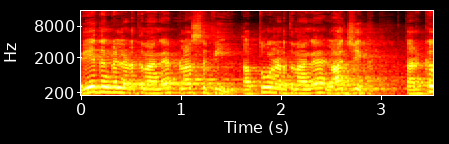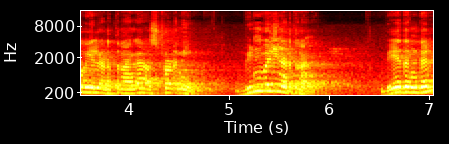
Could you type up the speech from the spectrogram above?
வேதங்கள் நடத்துனாங்க பிலாசபி தத்துவம் நடத்துனாங்க லாஜிக் தர்க்கவியல் நடத்துனாங்க அஸ்ட்ரானமி விண்வெளி நடத்துனாங்க. வேதங்கள்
